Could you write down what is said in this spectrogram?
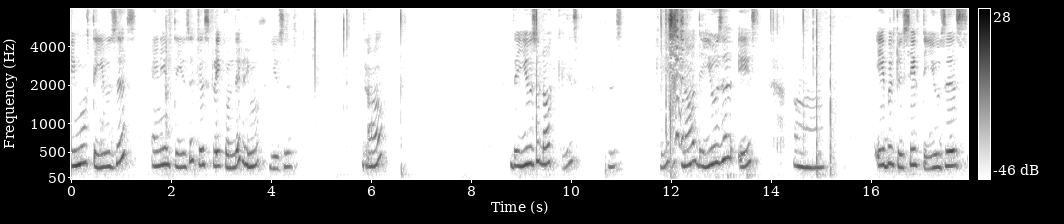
remove the users any of the user just click on the remove user now the user log is this okay now the user is uh, able to save the users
